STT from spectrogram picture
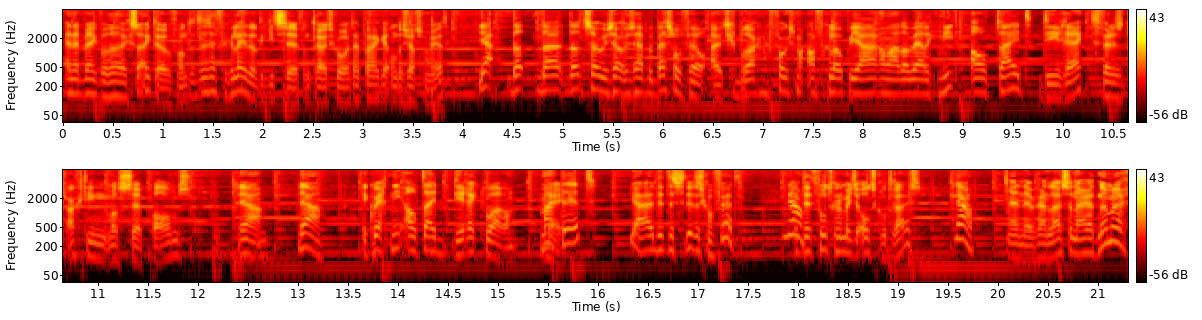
En daar ben ik wel heel erg psyched over. Want het is even geleden dat ik iets eh, van Thrice gehoord heb waar ik enthousiast van werd. Ja, dat, dat, dat sowieso. Ze hebben best wel veel uitgebracht, nog volgens mij afgelopen jaren. Maar daar werd ik niet altijd direct. 2018 was eh, Palms. Ja, ja. Ik werd niet altijd direct warm. Maar Nee. dit? Ja, dit is, dit is gewoon vet. Ja. Dit voelt gewoon een beetje oldschool Thrice. Ja. En eh, we gaan luisteren naar het nummer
